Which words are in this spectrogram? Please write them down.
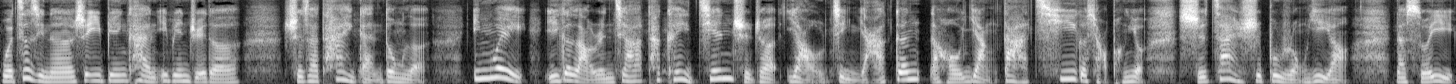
我自己呢，是一边看一边觉得实在太感动了，因为一个老人家他可以坚持着咬紧牙根，然后养大七个小朋友，实在是不容易啊。那所以，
